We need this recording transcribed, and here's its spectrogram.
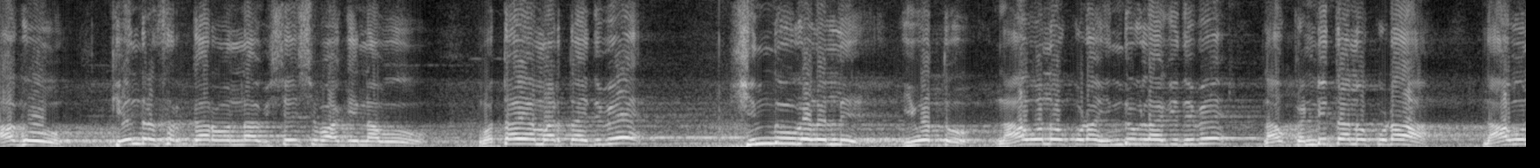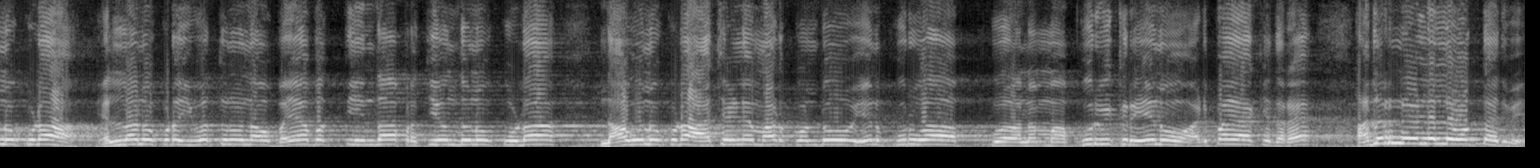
ಹಾಗೂ ಕೇಂದ್ರ ಸರ್ಕಾರವನ್ನು ವಿಶೇಷವಾಗಿ ನಾವು ಒತ್ತಾಯ ಮಾಡ್ತಾ ಇದ್ದೀವಿ. ಹಿಂದೂಗಳಲ್ಲಿ ಇವತ್ತು ನಾವೂ ಕೂಡ ಹಿಂದೂಗಳಾಗಿದ್ದೀವಿ. ನಾವು ಖಂಡಿತನೂ ಕೂಡ ನಾವೂ ಕೂಡ, ಎಲ್ಲನೂ ಕೂಡ ಇವತ್ತು ನಾವು ಭಯಭಕ್ತಿಯಿಂದ ಪ್ರತಿಯೊಂದೂ ಕೂಡ ನಾವೂ ಕೂಡ ಆಚರಣೆ ಮಾಡಿಕೊಂಡು ಏನು ಪೂರ್ವ ನಮ್ಮ ಪೂರ್ವಿಕರು ಏನು ಅಡಿಪಾಯ ಹಾಕಿದ್ದಾರೆ ಅದರ ನೆರಳಲ್ಲೇ ಹೋಗ್ತಾ ಇದ್ವಿ.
